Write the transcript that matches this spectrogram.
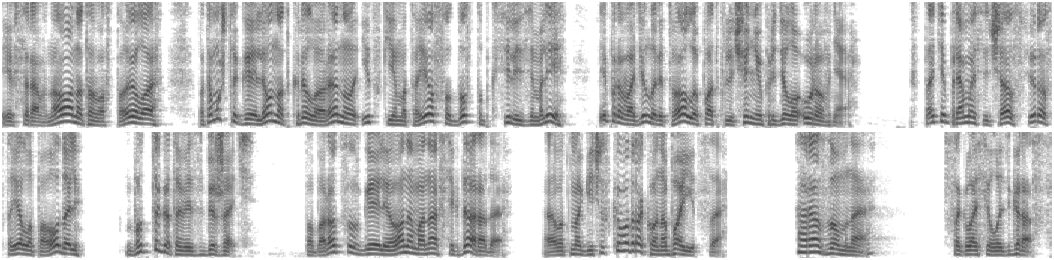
И всё равно оно того стоило, потому что Гаэлён открыл арену Ицки и Матаясу доступ к силе Земли и проводил ритуалы по отключению предела уровня. Кстати, прямо сейчас Фира стояла поодаль, будто готовясь сбежать. Побороться с Гаэлеоном она всегда рада, а вот магического дракона боится. «Разумно», — согласилась Грасс.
